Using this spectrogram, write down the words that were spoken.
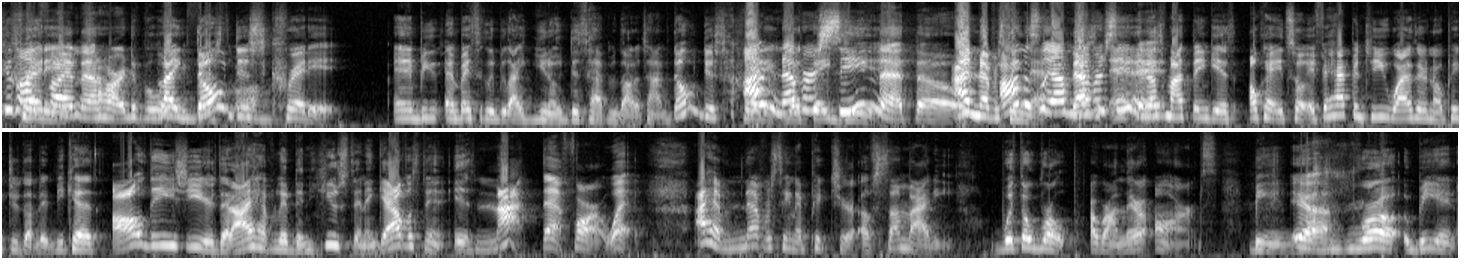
because I discredit, find that hard to believe. like don't discredit and be and basically be like, you know, this happens all the time. Don't discredit. I've never seen did. that though. I've never seen Honestly, that. I've That's- never seen and, it. And that's my thing is, okay, so if it happened to you, why is there no pictures of it? Because all these years that I have lived in Houston and Galveston is not that far away. I have never seen a picture of somebody with a rope around their arms being Yeah. dru- being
